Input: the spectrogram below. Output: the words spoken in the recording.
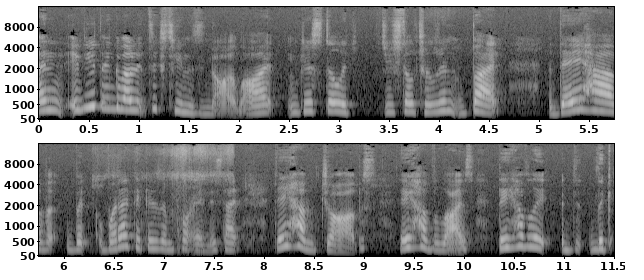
and if you think about it, 16 is not a lot. You're still a, you're still children, but they have. But what I think is important is that they have jobs, they have lives, they have like like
